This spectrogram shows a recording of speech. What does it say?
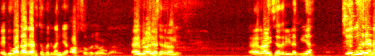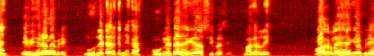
ਇਹ ਤੋਂ ਬਾਅਦ ਆ ਗਿਆ 855 855 ਇਹ ਵੀ ਵਾਲੀ ਸਦਰੀ ਹੈ। ਵਾਲੀ ਸਦਰੀ ਲੱਗੀ ਆ। ਇਹ ਵੀ ਹਰਿਆਣਾ ਹੈ? ਇਹ ਵੀ ਹਰਿਆਣਾ ਵੀਰੇ। ਮੂਰਲੇ ਟਾਇਰ ਕਿੰਨੇ ਕਾ? ਮੂਰਲੇ ਟਾਇਰ ਹੈਗੇ 80 ਪੈਸੇ। ਮਗਰਲੇ। ਮਗਰਲੇ ਹੈਗੇ ਵੀਰੇ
